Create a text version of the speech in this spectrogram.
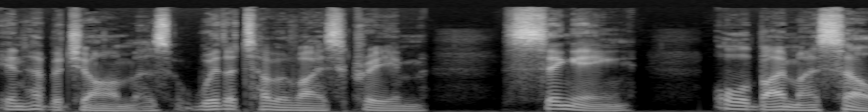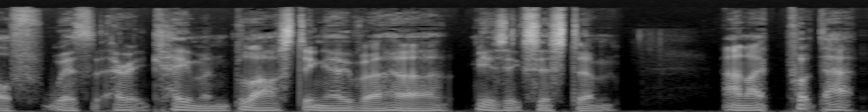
in her pajamas, with a tub of ice cream, singing all by myself with Eric Carmen blasting over her music system. And I put that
